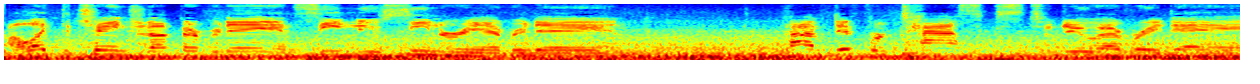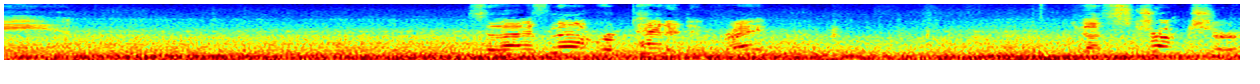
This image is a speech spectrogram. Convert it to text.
I like to change it up every day and see new scenery every day and have different tasks to do every day. So that it's not repetitive, right? Got structure,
